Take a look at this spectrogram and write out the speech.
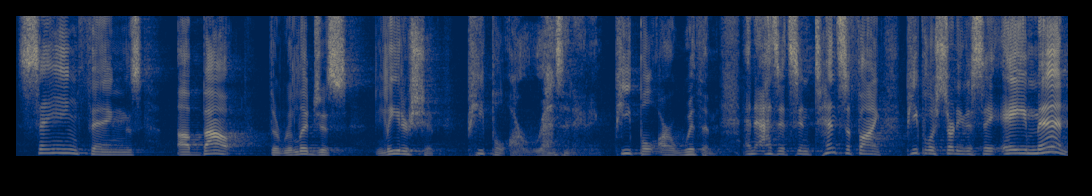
saying things about the religious leadership, people are resonating. People are with him. And as it's intensifying, people are starting to say amen.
